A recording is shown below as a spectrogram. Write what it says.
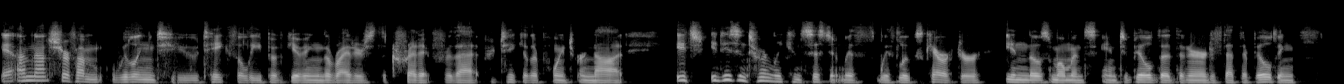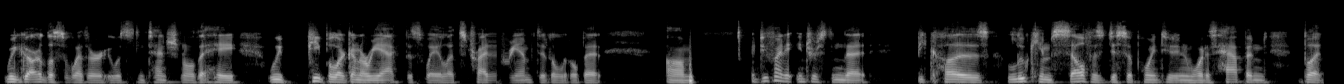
Yeah, I'm not sure if I'm willing to take the leap of giving the writers the credit for that particular point or not. It's it is internally consistent with with Luke's character in those moments and to build the, the narrative that they're building, regardless of whether it was intentional that hey, we people are going to react this way. Let's try to preempt it a little bit. Um, I do find it interesting that because Luke himself is disappointed in what has happened, but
